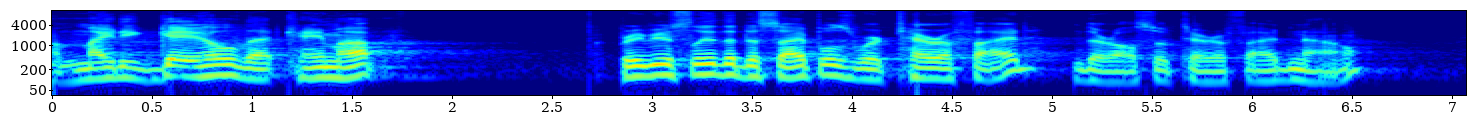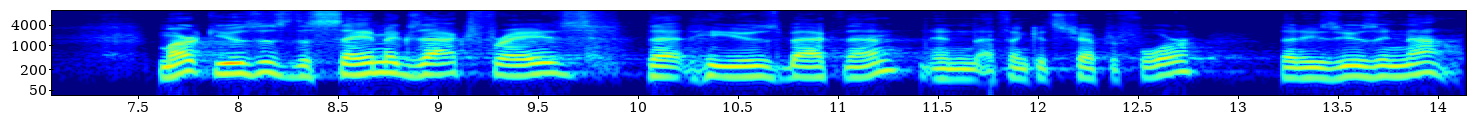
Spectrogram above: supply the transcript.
a mighty gale that came up. Previously, the disciples were terrified. They're also terrified now. Mark uses the same exact phrase that he used back then, and I think it's chapter 4, that he's using now.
